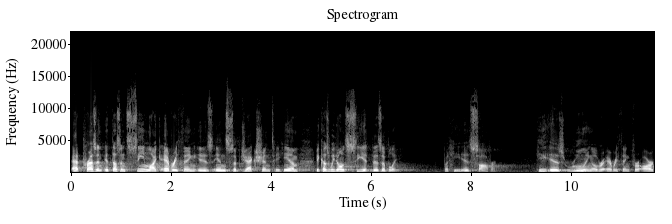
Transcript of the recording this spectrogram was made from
at present, it doesn't seem like everything is in subjection to him because we don't see it visibly. But he is sovereign. He is ruling over everything for our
